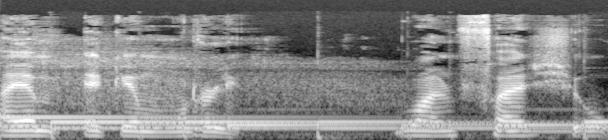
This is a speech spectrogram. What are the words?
I am A.K. Murali. One Fire Show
